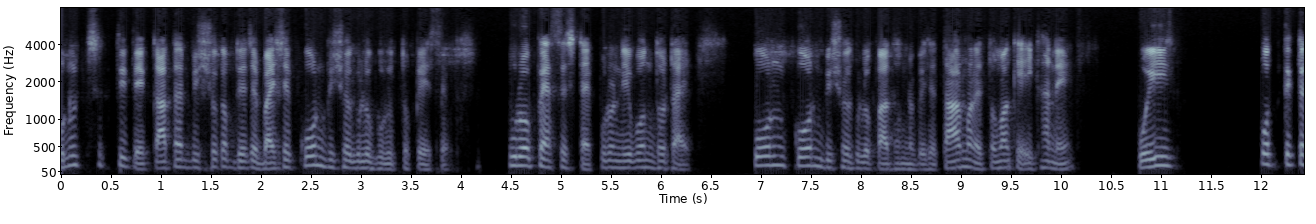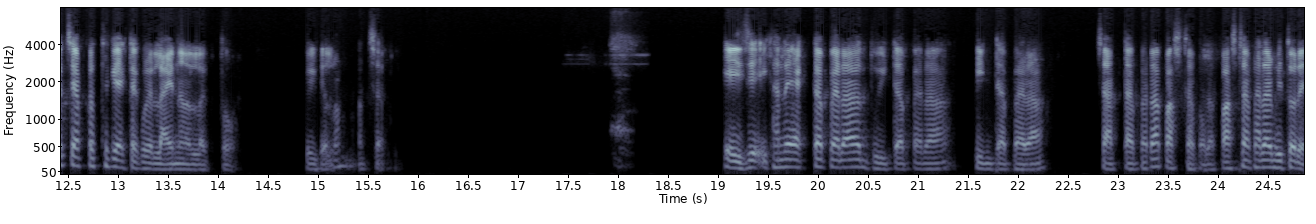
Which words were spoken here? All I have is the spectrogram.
অনুচ্ছেদটিতে কাতার বিশ্বকাপ দুই হাজার বাইশের কোন বিষয়গুলো গুরুত্ব পেয়েছে? পুরো প্যাসেজটায়, পুরো নিবন্ধটায় কোন কোন বিষয়গুলো প্রাধান্য পেয়েছে? তার মানে তোমাকে এখানে ওই প্রত্যেকটা চ্যাপ্টার থেকে একটা করে লাইন আনা লাগতো। হয়ে গেল আচ্ছা। এই যে এখানে একটা প্যারা, দুইটা প্যারা, তিনটা প্যারা, চারটা প্যারা, পাঁচটা প্যারা। পাঁচটা প্যারার ভিতরে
